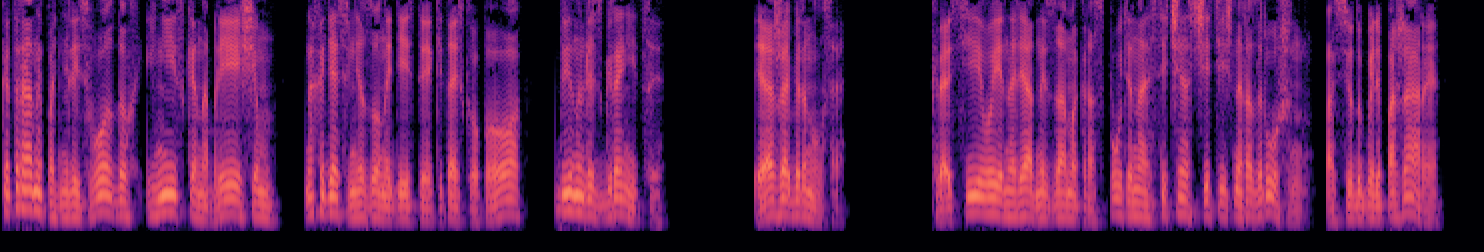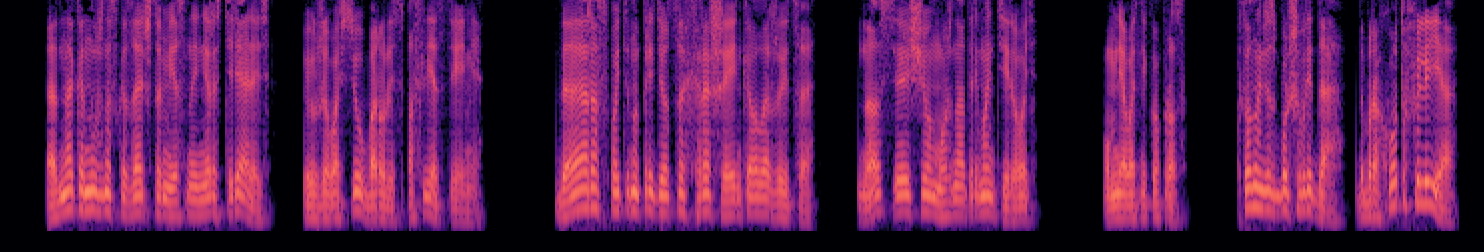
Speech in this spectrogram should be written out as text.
Катраны поднялись в воздух и низко, на бреющем, находясь вне зоны действия китайского ПО, двинулись к границе. Я же обернулся. Красивый и нарядный замок Распутина сейчас частично разрушен, повсюду были пожары. Однако нужно сказать, что местные не растерялись и уже вовсю боролись с последствиями. Да, Распутину придется хорошенько вложиться, но все еще можно отремонтировать. У меня возник вопрос. Кто нанес больше вреда, Доброхотов или я?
